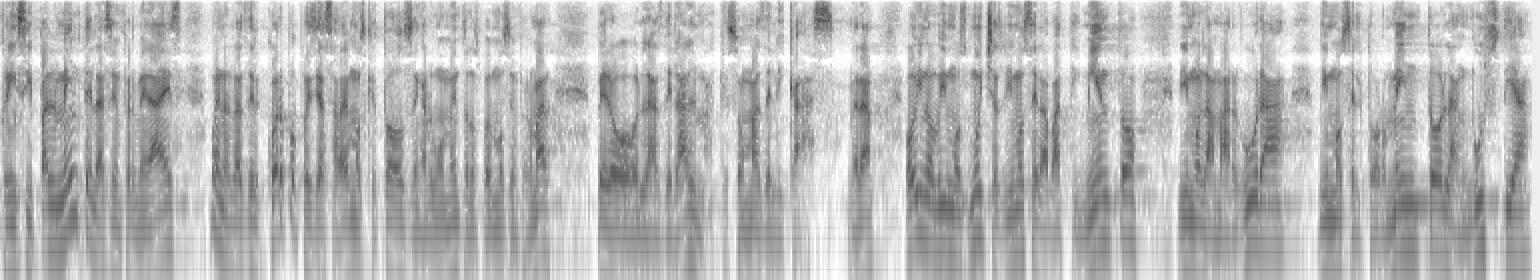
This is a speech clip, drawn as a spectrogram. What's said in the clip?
Principalmente las enfermedades, bueno, las del cuerpo, pues ya sabemos que todos en algún momento nos podemos enfermar, pero las del alma, que son más delicadas, ¿verdad? Hoy no vimos muchas, vimos el abatimiento, vimos la amargura, vimos el tormento, la angustia,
